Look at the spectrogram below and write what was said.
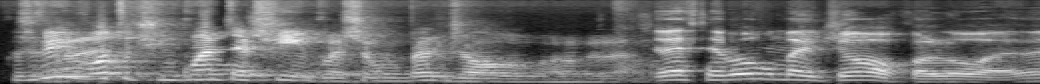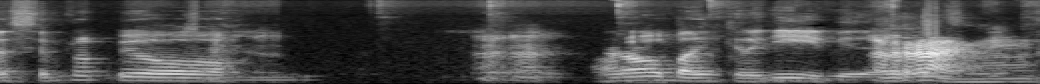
Così qui voto 55, se è un bel gioco. proprio. Deve essere proprio un bel gioco, allora. Deve essere proprio Eh, una roba incredibile. Running,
